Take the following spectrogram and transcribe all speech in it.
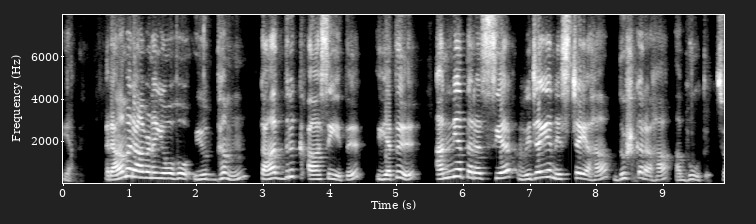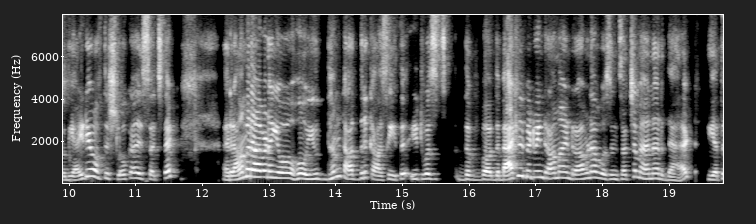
या रामरावणयोः युद्धं तादृक् आसीत् यत् अन्यतरस्य विजयनिश्चयः दुष्करः अभूत् so the idea of the shloka is such that रामरावणयोः युद्धं तादृक् आसीत् it was the the battle between Rama and Ravana was in such a manner that यत्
